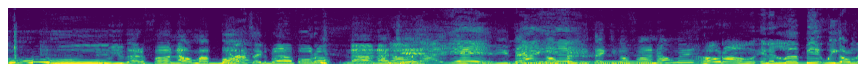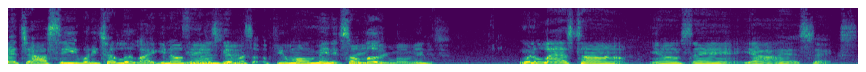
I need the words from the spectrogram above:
Ooh. You gotta find out, my boy. Can I take the blindfold off? Nah, not No, yet. not yet. You, you think Not you gonna yet. you think you gonna find out, man? Hold on. In a little bit, we gonna let y'all see what each other look like. You know what I'm saying? Just I'm give us a few more minutes. So three, look, three more minutes. when the last time, you know what I'm saying, y'all had sex?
